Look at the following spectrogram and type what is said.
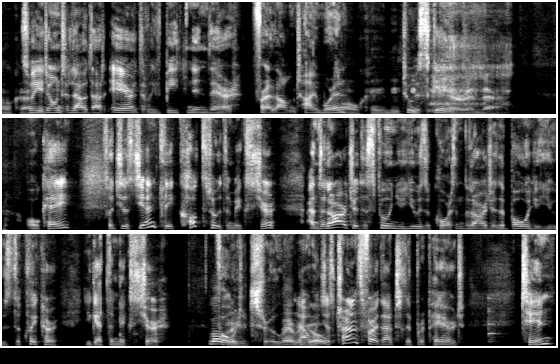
Okay. So you don't allow that air that we've beaten in there for a long time we're in. Okay, you need to to escape. air in there. Okay? So just gently cut through the mixture. And the larger the spoon you use, of course, and the larger the bowl you use, the quicker you get the mixture Lovely. folded through. There we now go. we just transfer that to the prepared tin.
